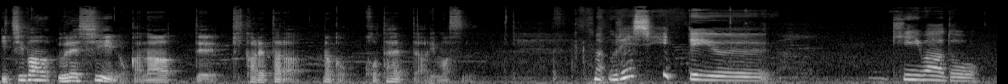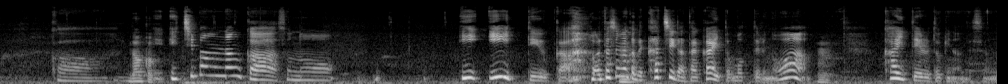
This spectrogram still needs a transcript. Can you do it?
一番嬉しいのかなって聞かれたらなんか答えってあります？まあ嬉しいっていうキーワードかなんかい一番なんかそのいいいいっていうか 私の中で価値が高いと思ってるのは、うん。書いてる時なんですよね。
